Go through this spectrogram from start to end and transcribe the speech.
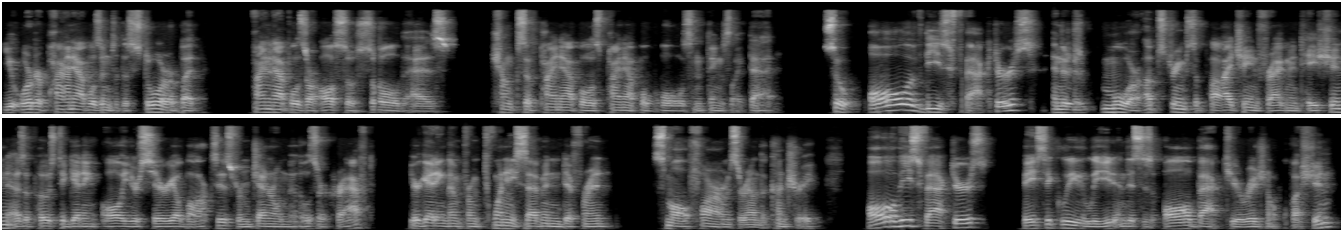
you order pineapples into the store, but pineapples are also sold as chunks of pineapples, pineapple bowls, and things like that. So, all of these factors, and there's more upstream supply chain fragmentation as opposed to getting all your cereal boxes from General Mills or Kraft. You're getting them from 27 different small farms around the country. All these factors basically lead, and this is all back to your original question,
